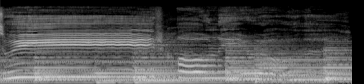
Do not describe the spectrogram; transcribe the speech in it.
sweet holy roller,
